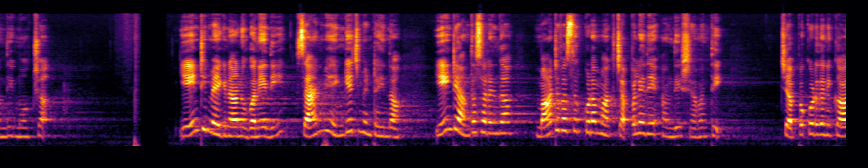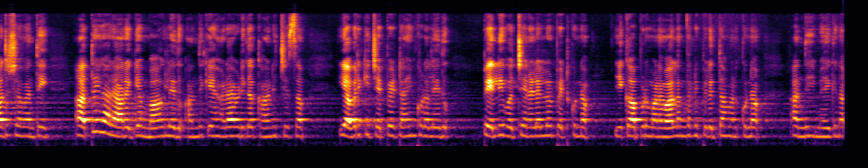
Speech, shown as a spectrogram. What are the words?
అంది మోక్ష. ఏంటి మేఘనా నువ్వనేది? శాన్వి ఎంగేజ్మెంట్ అయిందా? ఏంటి అంత సడన్గా? మాట వసకు కూడా మాకు చెప్పలేదే అంది శ్రవంతి. చెప్పకూడదని కాదు శ్రవంతి. అత్తయ్య గారి ఆరోగ్యం బాగలేదు. అందుకే హడావిడిగా కానిచ్చేసాం ఎవరికి చెప్పే టైం కూడా లేదు. పెళ్ళి వచ్చే నెలల్లో పెట్టుకున్నాం. ఇక అప్పుడు మన వాళ్ళందరినీ పిలుద్దాం అనుకున్నాం అంది మేఘన.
